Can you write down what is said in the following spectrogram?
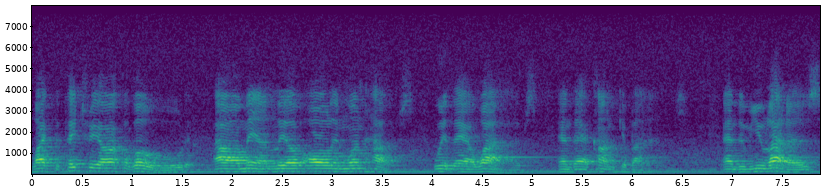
Like the patriarch of old, our men live all in one house with their wives and their concubines. And the mulattoes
